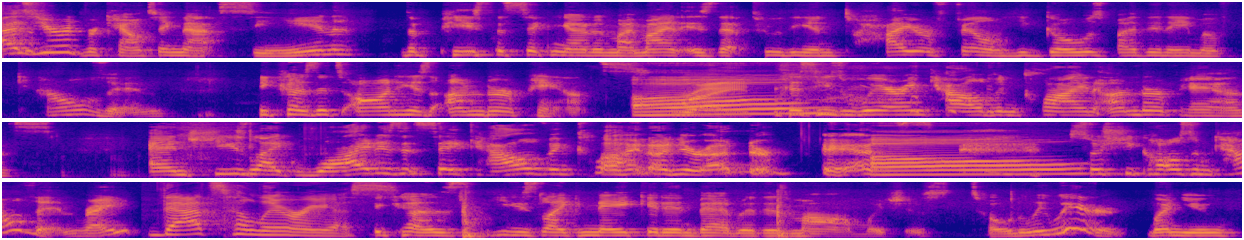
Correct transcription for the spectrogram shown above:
as you're recounting that scene, the piece that's sticking out in my mind is that through the entire film, he goes by the name of Calvin because it's on his underpants. Oh. Because he's wearing Calvin Klein underpants. And she's like, Why does it say Calvin Klein on your underpants? Oh. So she calls him Calvin, right? That's hilarious. Because he's like naked in bed with his mom, which is totally weird when you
